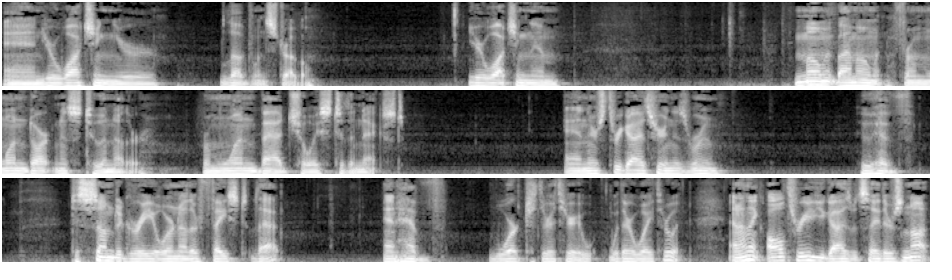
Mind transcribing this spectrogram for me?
and you're watching your loved ones struggle. You're watching them moment by moment from one darkness to another, from one bad choice to the next. And there's three guys here in this room who have, to some degree or another, faced that and have worked their, their, their way through it. And I think all three of you guys would say there's not,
